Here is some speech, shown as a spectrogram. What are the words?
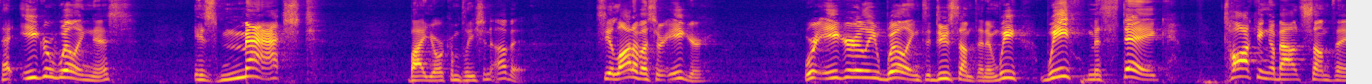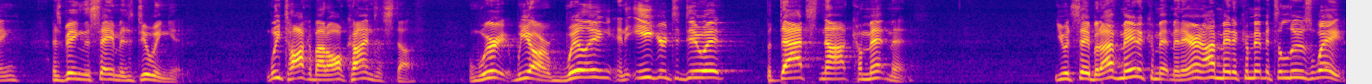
That eager willingness is matched by your completion of it. See, a lot of us are eager. We're eagerly willing to do something, and we, we mistake talking about something as being the same as doing it. We talk about all kinds of stuff. We're, we are willing and eager to do it, but that's not commitment. You would say, but I've made a commitment, Aaron. I've made a commitment to lose weight.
